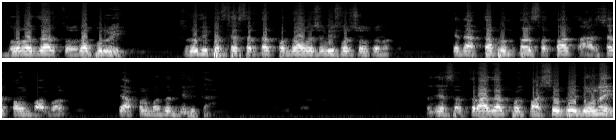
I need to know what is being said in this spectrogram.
दोन हजार चौदा पूर्वी विरोधी पक्षात सरकार पंधरा वर्ष वीस वर्ष होतं ना? त्याने आतापर्यंत स्वतःच आरशात पाहून पाहावं ते आपण मदत दिली का म्हणजे सतरा हजार प- पाचशे रुपये देऊनही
